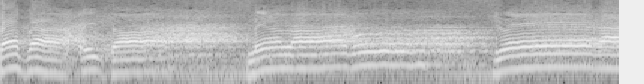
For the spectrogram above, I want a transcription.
သဗ္ဗဣစ္ဆာ မင်္ဂလာကိုရွယ်ကာ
